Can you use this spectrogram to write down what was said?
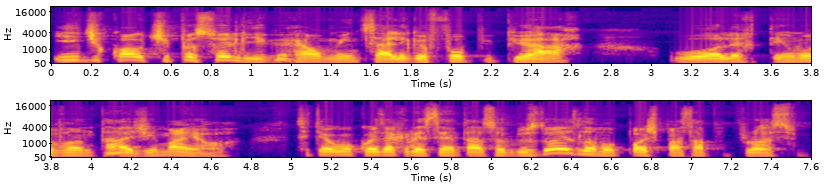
e de qual tipo é a sua liga. Realmente, se a liga for PPR, o Waller tem uma vantagem maior. Você tem alguma coisa a acrescentar sobre os dois, Lamo? Pode passar para o próximo.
